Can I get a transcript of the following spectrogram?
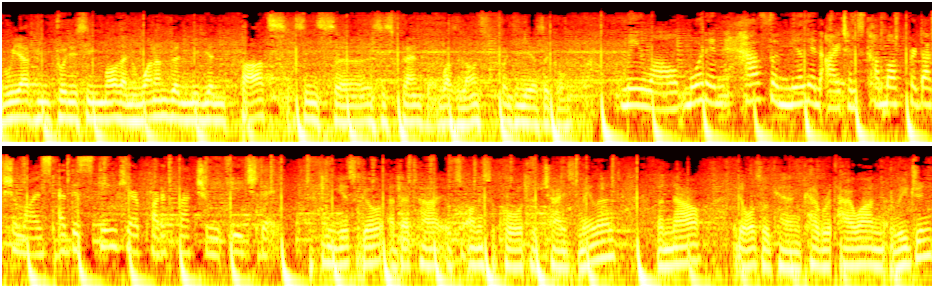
We have been producing more than 100 million parts since uh, this plant was launched 20 years ago. Meanwhile, more than half a million items come off production lines at this skincare product factory each day. 15 years ago, at that time, it was only support to Chinese mainland, but now it also can cover Taiwan region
